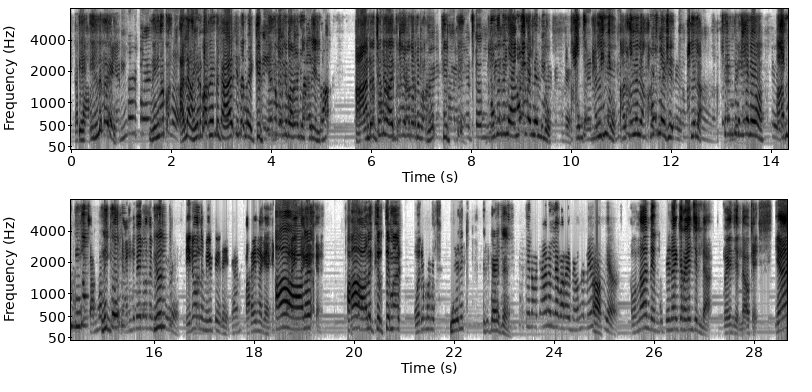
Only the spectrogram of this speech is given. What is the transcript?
ഇല്ല ഞാൻ എ- ഇല്ലെന്നേ എന്റെ അഭിപ്രായം നിങ്ങൾ അല്ല അങ്ങനെ പറയേണ്ട കാര്യമില്ലെന്നേ കിട്ടിയെന്ന് പറഞ്ഞ് പറയേണ്ട കാര്യമില്ല. ആൻഡോച്ചന്റെ അഭിപ്രായം പറഞ്ഞ് കിട്ടി. അത് അല്ലല്ലോ. അല്ലല്ല. അതെന്ത് അതെന്തോ നിക്ക് ആ ആൾ ആ ആൾ കൃത്യമായിട്ട് ഒരു മിനിറ്റ്. എനിക്ക് കേക്ക്. ഞാനല്ലേ പറയുന്നത് ഒന്ന് മ്യൂട്ട് ഒന്നാം ഡിനോയ്ക്ക് റേഞ്ച് ഇല്ല. റേഞ്ച് ഇല്ല. ഓക്കെ ഞാൻ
